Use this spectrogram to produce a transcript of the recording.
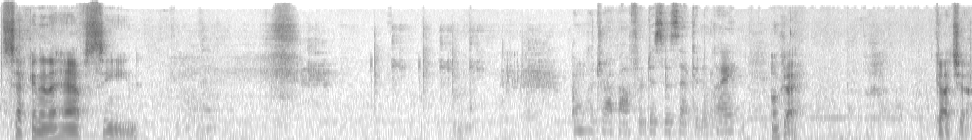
second and a half scene. I'm gonna drop out for just a second, okay? Okay. Gotcha.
